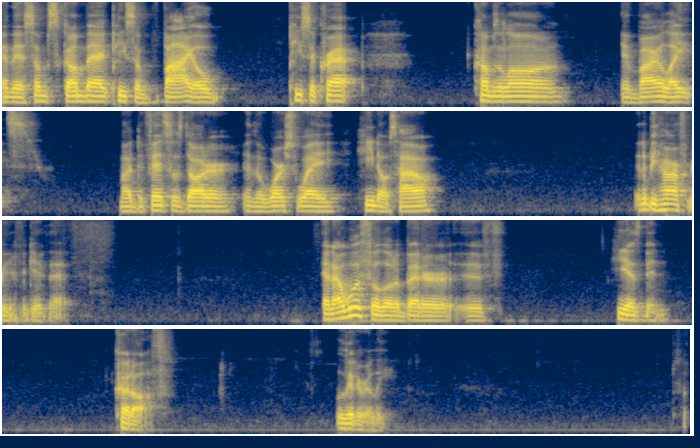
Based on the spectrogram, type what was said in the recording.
and then some scumbag piece of vile piece of crap comes along and violates my defenseless daughter in the worst way he knows how, it'll be hard for me to forgive that. And I would feel a little better if he has been cut off, literally. So,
